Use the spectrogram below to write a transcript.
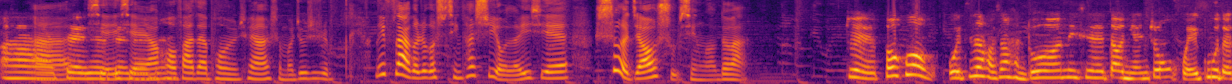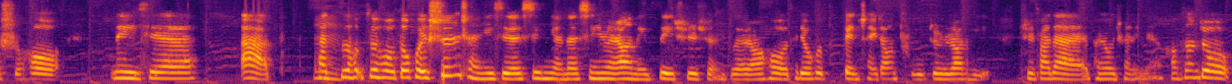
啊写一写，然后发在朋友圈啊什么，就是立 flag 这个事情它是有了一些社交属性了，对吧？对，包括我记得好像很多那些到年终回顾的时候，那些 app 它最后最后都会生成一些新年的心愿，让你自己去选择，然后它就会变成一张图，就是让你去发在朋友圈里面，好像就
